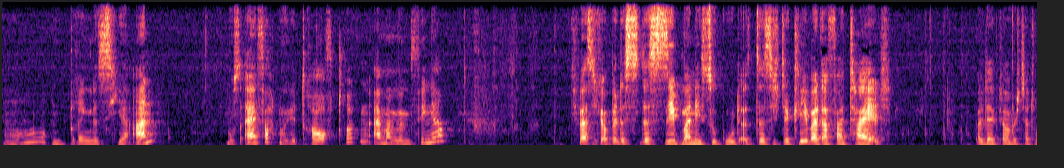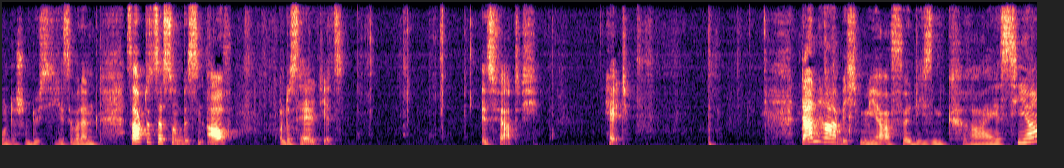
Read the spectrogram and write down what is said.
Ja, und bringe das hier an. Muss einfach nur hier drauf drücken. Einmal mit dem Finger. Ich weiß nicht, ob ihr das, das sieht man nicht so gut, also dass sich der Kleber da verteilt. Weil der, glaube ich, darunter schon durchsichtig ist. Aber dann saugt es das so ein bisschen auf und das hält jetzt. Ist fertig. Hält. Dann habe ich mir für diesen Kreis hier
